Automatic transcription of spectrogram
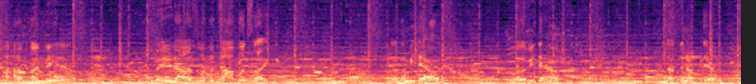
Top. I made it. I made it out. That's what the top looks like. Now let me down. Now let me down. Nothing up there.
